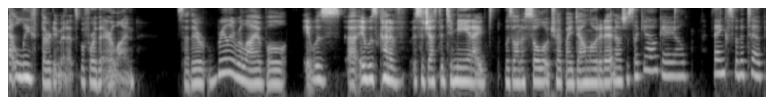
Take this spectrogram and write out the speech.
at least 30 minutes before the airline. So they're really reliable. It was uh, it was kind of suggested to me, and I was on a solo trip. I downloaded it, and I was just like, yeah, okay, I'll thanks for the tip.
